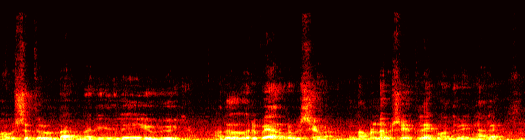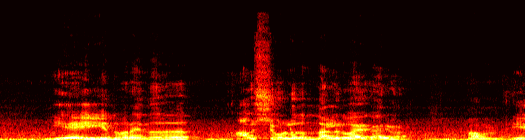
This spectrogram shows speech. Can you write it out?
ഭവിഷ്യത്തിൽ ഉണ്ടാക്കുന്ന രീതിയിലേ ഉപയോഗിക്കാം. അത് ഒരു വേറൊരു വിഷയമാണ്. ഇപ്പം നമ്മളുടെ വിഷയത്തിലേക്ക് വന്നു കഴിഞ്ഞാൽ എ എന്ന് പറയുന്നത് ആവശ്യമുള്ളതും നല്ലതുമായ കാര്യമാണ്. ഇപ്പം എ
